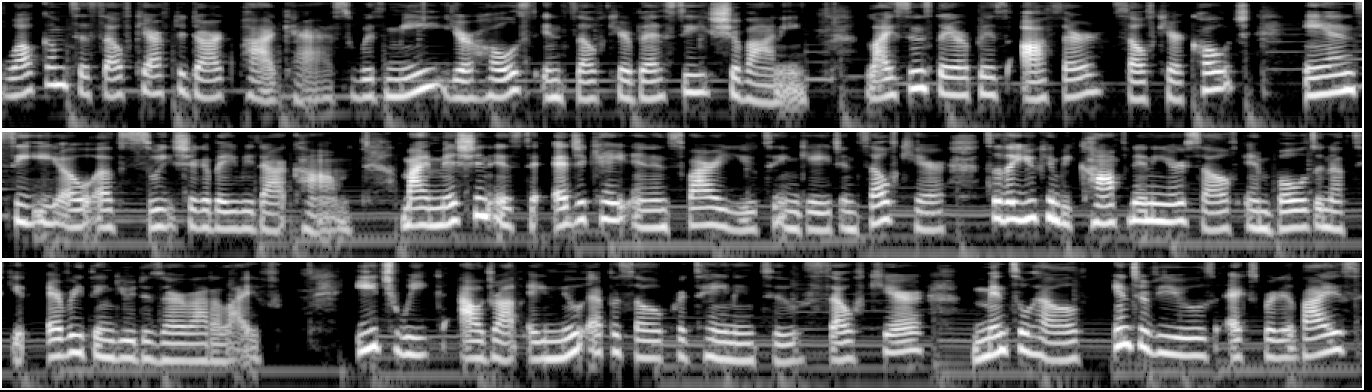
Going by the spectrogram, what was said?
Welcome to Self Care After Dark podcast with me, your host and self care bestie, Shivani, licensed therapist, author, self care coach, and CEO of SweetSugarBaby.com. My mission is to educate and inspire you to engage in self care so that you can be confident in yourself and bold enough to get everything you deserve out of life. Each week, I'll drop a new episode pertaining to self-care, mental health, interviews, expert advice,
